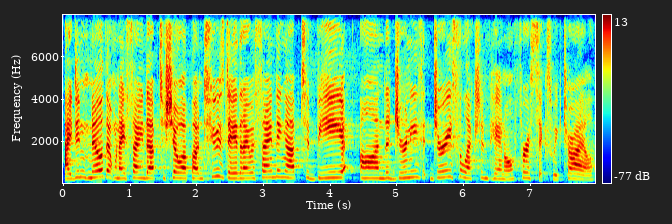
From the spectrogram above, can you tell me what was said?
I didn't know that when I signed up to show up on Tuesday that I was signing up to be on the jury, selection panel for a six week trial.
